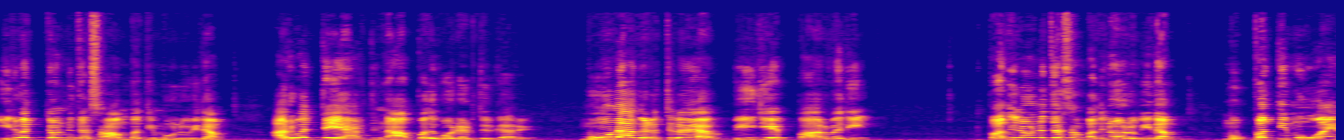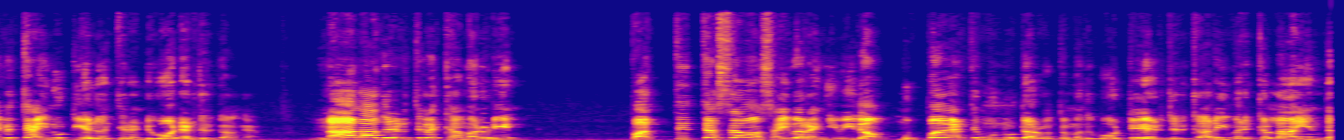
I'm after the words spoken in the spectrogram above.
இருபத்தொன்னு தசம் ஐம்பத்தி மூணு வீதம். அறுபத்தையாயிரத்து நாற்பது ஓட்டு எடுத்திருக்காரு. மூணாவது இடத்துல விஜே பார்வதி பதினொன்று தசம் பதினோரு வீதம். முப்பத்தி மூவாயிரத்து ஐநூற்றி எழுபத்தி ரெண்டு ஓட்டு எடுத்திருக்காங்க. நாலாவது இடத்துல கமருடீன் பத்து தசம் சைபர் அஞ்சு வீதம் முப்பதாயிரத்து முந்நூற்றி அறுபத்தொன்பது ஓட்டு எடுத்திருக்காரு. இவருக்கெல்லாம் எந்த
